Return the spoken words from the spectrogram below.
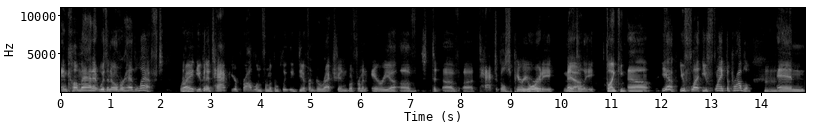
and come at it with an overhead left, right? Mm-hmm. You can attack your problem from a completely different direction, but from an area of, of uh, tactical superiority mentally. Yeah. Flanking. Uh, yeah, you flank you flank the problem. Mm-hmm. And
